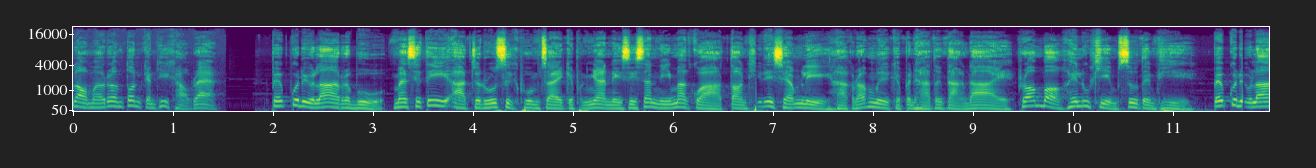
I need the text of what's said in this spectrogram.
เรามาเริ่มต้นกันที่ข่าวแรกเป๊ปกูดิโอล่าระบุแมนซิตี้อาจจะรู้สึกภูมิใจกับผลงานในซีซั่นนี้มากกว่า ตอนที่ได้แชมป์ลีกหากรับมือกับปัญหาต่างๆ ได้ พร้อมบอกให้ลูกทีมสู้เต็มที่ เป๊ปกูดิโอล่า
